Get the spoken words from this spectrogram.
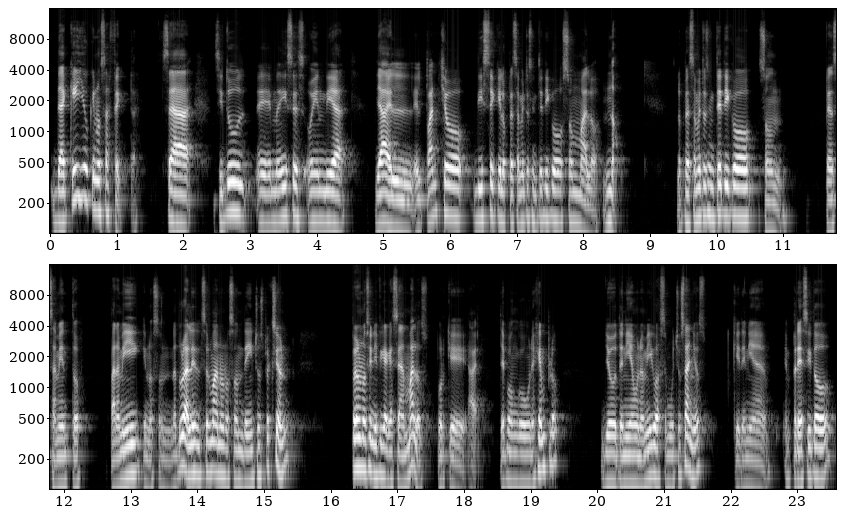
de aquello que nos afecta. O sea, si tú eh, me dices hoy en día, ya, el, Pancho dice que los pensamientos sintéticos son malos. No. Los pensamientos sintéticos son pensamientos, para mí, que no son naturales del ser humano, no son de introspección, pero no significa que sean malos. Porque, a ver, te pongo un ejemplo. Yo tenía un amigo hace muchos años que tenía empresa y todo,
